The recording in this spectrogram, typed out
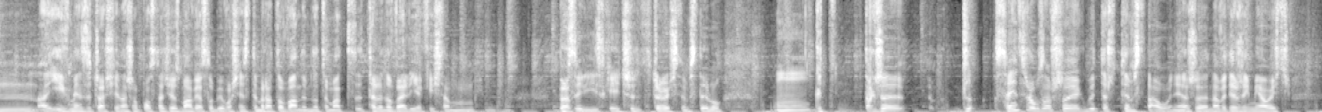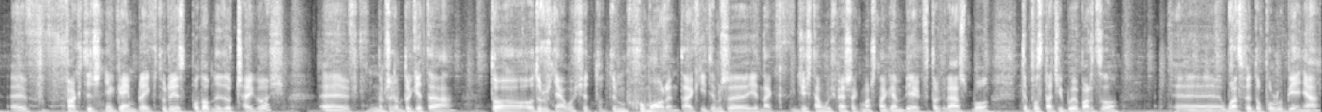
mm, i w międzyczasie nasza postać rozmawia sobie właśnie z tym ratowanym na temat telenoweli jakiejś tam brazylijskiej czy czegoś w tym stylu. Mm, także Saints Row zawsze jakby też tym stało, nie? że nawet jeżeli miałeś e, faktycznie gameplay, który jest podobny do czegoś, e, na przykład do GTA, to odróżniało się to tym humorem, tak? I tym, że jednak gdzieś tam uśmieszek masz na gębie, jak w to grasz, bo te postaci były bardzo e, łatwe do polubienia.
